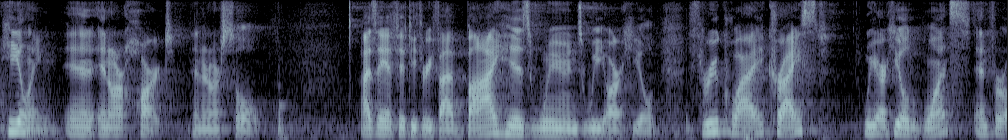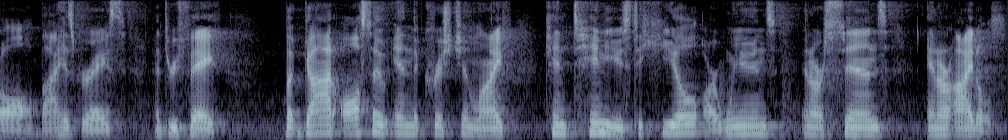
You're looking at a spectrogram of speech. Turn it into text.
healing in, in our heart and in our soul. Isaiah 53 5, by his wounds we are healed. Through Christ, we are healed once and for all by his grace and through faith. But God also in the Christian life continues to heal our wounds and our sins and our idols.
